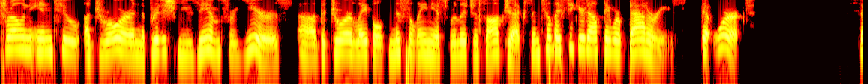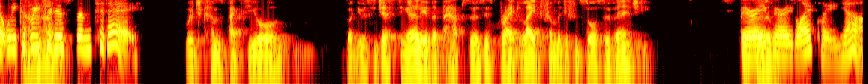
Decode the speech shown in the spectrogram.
thrown into a drawer in the British Museum for years, uh, the drawer labeled miscellaneous religious objects, until they figured out they were batteries that worked, that we could uh-huh. reproduce them today. Which comes back to your what you were suggesting earlier that perhaps there was this bright light from a different source of energy. Very, Incredible. very likely, yeah.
